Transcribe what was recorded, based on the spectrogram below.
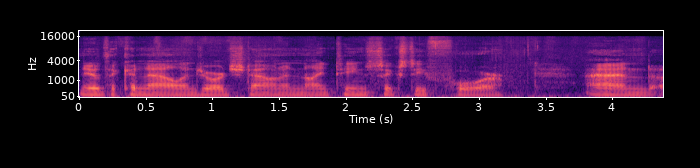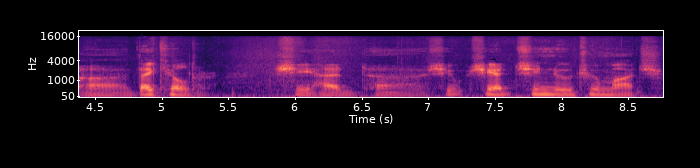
near the canal in Georgetown in 1964, and uh, they killed her. She had uh, she she had she knew too much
